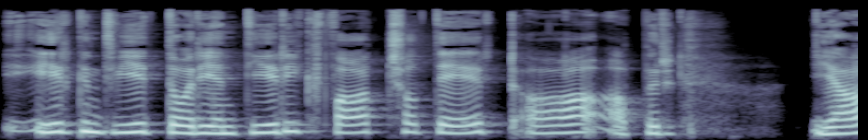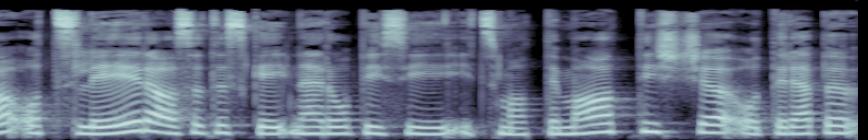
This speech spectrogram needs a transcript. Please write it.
irgendwie die Orientierung fährt schon dort an, aber ja, auch das Lehren, also das geht dann auch bis ins Mathematische oder eben,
